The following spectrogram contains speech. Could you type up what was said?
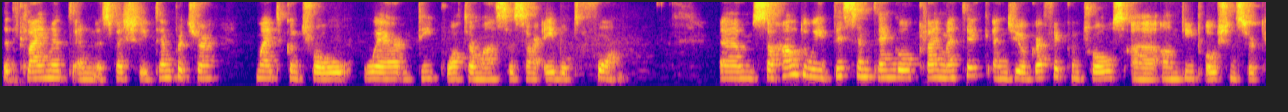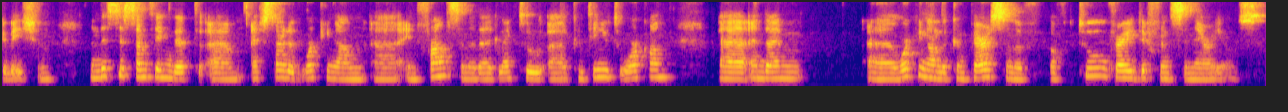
that climate and especially temperature might control where deep water masses are able to form. Um, so how do we disentangle climatic and geographic controls uh, on deep ocean circulation? And this is something that um, I've started working on uh, in France and that I'd like to uh, continue to work on and I'm uh, working on the comparison of, of two very different scenarios.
